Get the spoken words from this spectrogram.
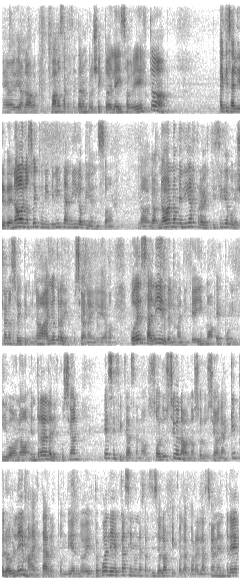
eh, vamos a presentar un proyecto de ley sobre esto, hay que salir de, no, no soy punitivista ni lo pienso. No, no, no, no me digas travesticidio porque yo no soy... No, hay otra discusión ahí, digamos. Poder salir del maniqueísmo, es punitivo o no, entrar a la discusión, ¿es eficaz o no? ¿Soluciona o no soluciona? ¿Qué problema está respondiendo esto? ¿Cuál es, casi en un ejercicio lógico, la correlación entre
